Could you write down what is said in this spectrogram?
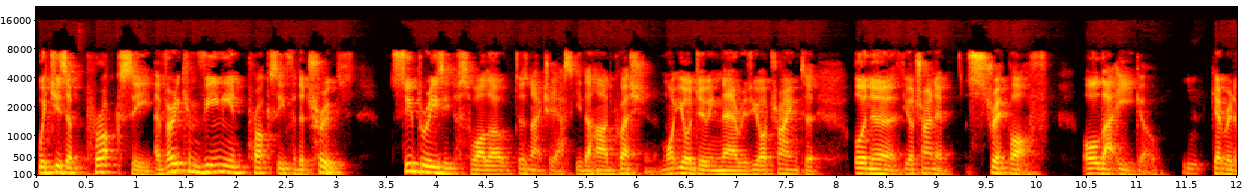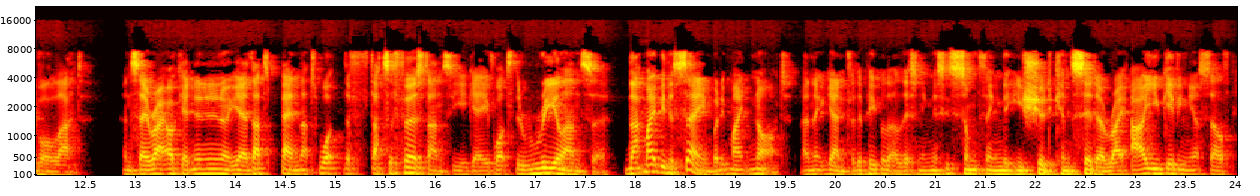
which is a proxy, a very convenient proxy for the truth super easy to swallow, doesn't actually ask you the hard question. And what you're doing there is you're trying to unearth, you're trying to strip off all that ego, mm. get rid of all that, and say, right, okay, no, no, no, yeah, that's Ben. That's what the that's the first answer you gave. What's the real answer? That might be the same, but it might not. And again, for the people that are listening, this is something that you should consider. Right? Are you giving yourself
